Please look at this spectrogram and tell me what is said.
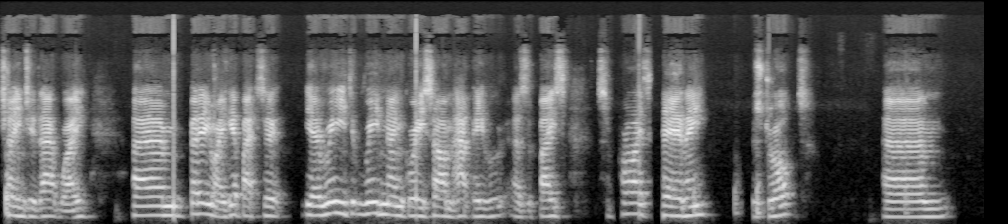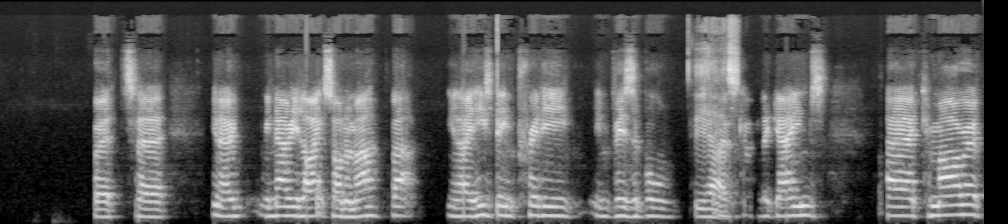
change it that way. Um, but anyway, get back to it. Yeah, Reed, Reed and Greece, I'm happy as a base. Surprise Cairney was dropped. Um, but uh, you know, we know he likes Onomah, but you know, he's been pretty invisible he has. a couple of games. Uh, Kamara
